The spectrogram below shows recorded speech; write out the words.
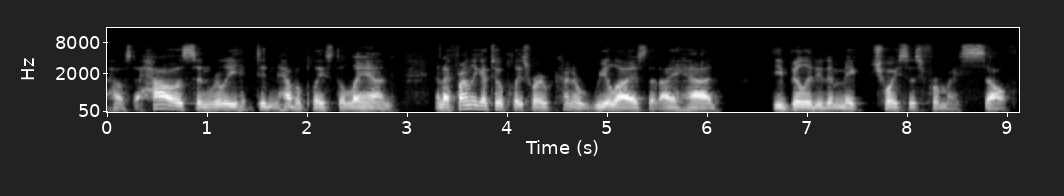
house to house and really didn't have a place to land. And I finally got to a place where I kind of realized that I had the ability to make choices for myself.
